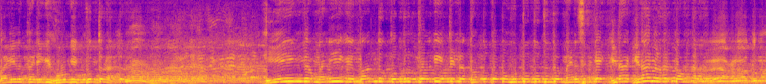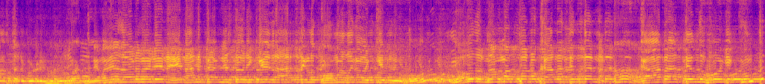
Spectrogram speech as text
ಬಯಲು ಕಡೆಗೆ ಹೋಗಿ ಕೂತ್ರ ಹಿಂಗ ಮನೆಗೆ ಬಂದು ಕುಂದ್ರದೊಳಗೆ ಇಟ್ಟಿಟ್ಟ ದೊಡ್ಡ ದೊಡ್ಡ ಹುಟ್ಟು ತುತ್ತು ಮೆಣಸಿನಕಾಯಿ ಗಿಡ ಗಿಡ ಬೆಳೆದಿರ್ತಾವ ಅಣಾತು ಮಾಸ್ತರ್ ಬಿಡ್ರಿ? ನಿಮ್ಮದೇ ದೊಡ್ಡ ಬೇಡ್ರಿ ನನ್ನ ಫ್ಯಾಮಿಲಿ ಸ್ಟೋರಿ ಕೇಳಿದ್ರೆ ಆರು ತಿಂಗಳು ಕೋಮಾದಾಗ ಹೋಗ್ತೀರಿ ನೀವು. ಹೌದು. ನಮ್ಮಪ್ಪನು ಖಾರ ತಿಂತಾನ. ಖಾರ ತಿಂದು ಹೋಗಿ ಕುಂತು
